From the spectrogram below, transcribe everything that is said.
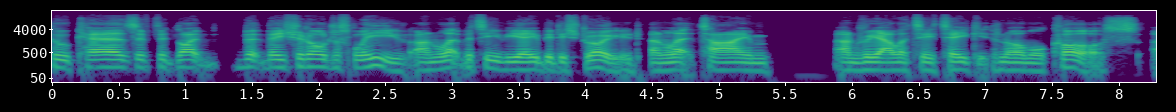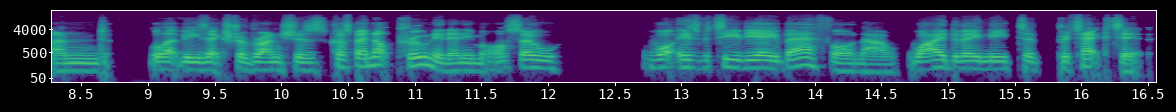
who cares if it like they should all just leave and let the TVA be destroyed and let time and reality take its normal course and let these extra branches because they're not pruning anymore. So what is the TVA there for now? Why do they need to protect it?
